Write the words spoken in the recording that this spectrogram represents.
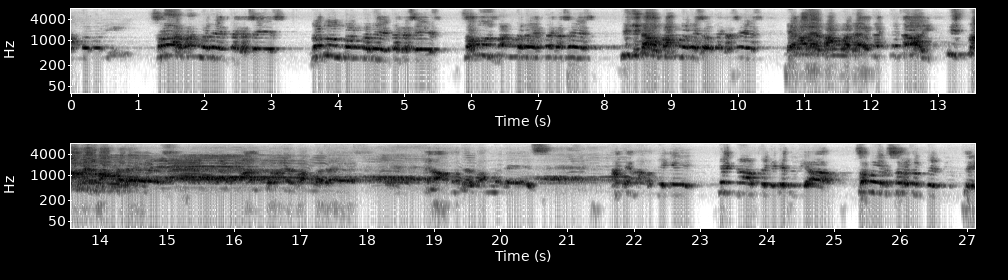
আমরা বলি সোনার বাংলাদেশ দেখা শেষ নতুন বাংলাদেশ দেখা শেষ সবুজ বাংলাদেশ দেখা শেষ ডিজিটাল বাংলাদেশও দেখা শেষ এবারে বাংলাদেশ দেখতে ষড়যন্ত্রের বিরুদ্ধে,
